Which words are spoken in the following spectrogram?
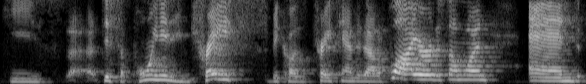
He's uh, disappointed in Trace because Trace handed out a flyer to someone, and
